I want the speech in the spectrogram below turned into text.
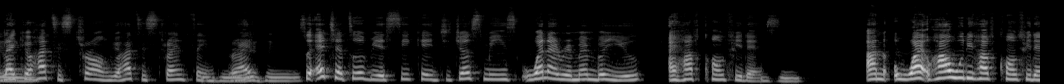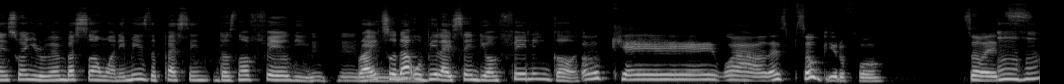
Like your Mm. heart is strong, your heart is strengthened, Mhm, right? mhm, So Echeta obi esi ike j- just means when I remember you, I have confidence. mhm. And why? How would you have confidence when you remember someone? It means the person does not fail you, right? So that would be like saying the unfailing God. Okay. Wow, that's so beautiful. So it's hmm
